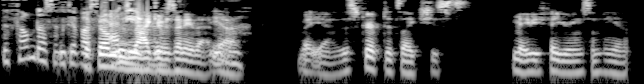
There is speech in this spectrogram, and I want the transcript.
the film doesn't give The us film any does not give us any of that, Yeah. no. But yeah, the script, it's like she's maybe figuring something out.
